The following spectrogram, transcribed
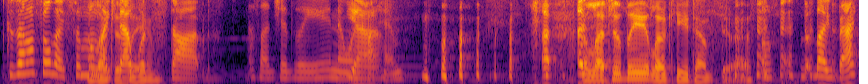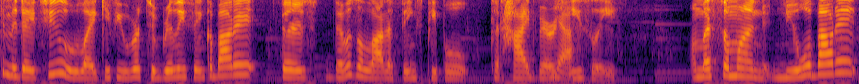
because I don't feel like someone like that would stop. allegedly, no one Yeah. caught him. Uh, allegedly, low key, don't sue us. But like back in the day too, like if you were to really think about it, there's there was a lot of things people could hide very Yeah. easily. Unless someone knew about it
